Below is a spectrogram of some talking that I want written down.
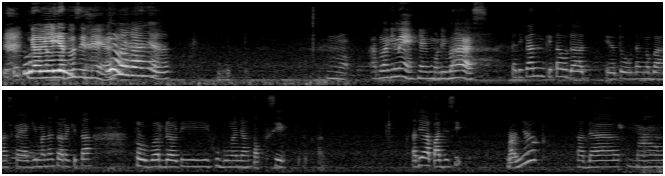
itu tuh nggak ngeliat mesinnya ya Iya makanya. Hmm, apalagi nih yang mau dibahas tadi kan kita udah itu udah ngebahas kayak gimana cara kita keluar dari hubungan yang toksik gitu kan. tadi apa aja sih Banyak. sadar Iya. mau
